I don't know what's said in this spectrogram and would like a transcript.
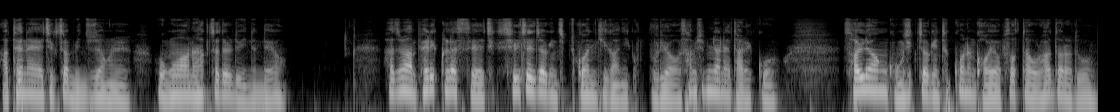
아테네의 직접 민주정을 옹호하는 학자들도 있는데요. 하지만 페리클레스의 실질적인 집권 기간이 무려 30년에 달했고 설령 공식적인 특권은 거의 없었다고 하더라도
